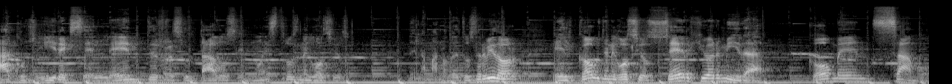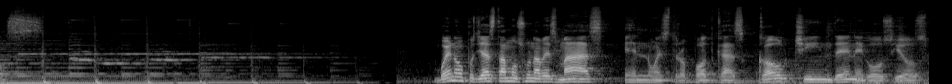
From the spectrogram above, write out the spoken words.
a conseguir excelentes resultados en nuestros negocios. De la mano de tu servidor, el coach de negocios Sergio Hermida. Comenzamos. Bueno, pues ya estamos una vez más en nuestro podcast Coaching de Negocios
